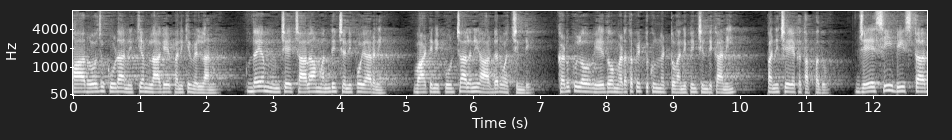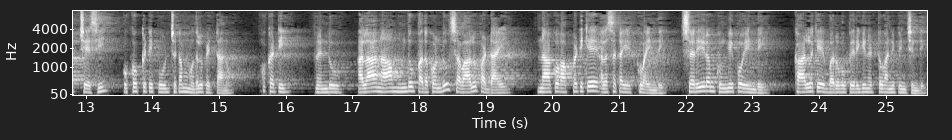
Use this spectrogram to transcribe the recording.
ఆ రోజు కూడా నిత్యం లాగే పనికి వెళ్ళాను. ఉదయం నుంచే చాలా మంది చనిపోయారని వాటిని పూడ్చాలని ఆర్డర్ వచ్చింది. కడుపులో ఏదో మడత పెట్టుకున్నట్టు అనిపించింది కానీ పని చేయక తప్పదు. జేసీబీ స్టార్ట్ చేసి ఒక్కొక్కటి పూడ్చటం మొదలుపెట్టాను. ఒకటి రెండు అలా నా ముందు పదకొండు శవాలు పడ్డాయి. నాకు అప్పటికే అలసట ఎక్కువైంది. శరీరం కుంగిపోయింది. కాళ్ళకే బరువు పెరిగినట్టు అనిపించింది.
